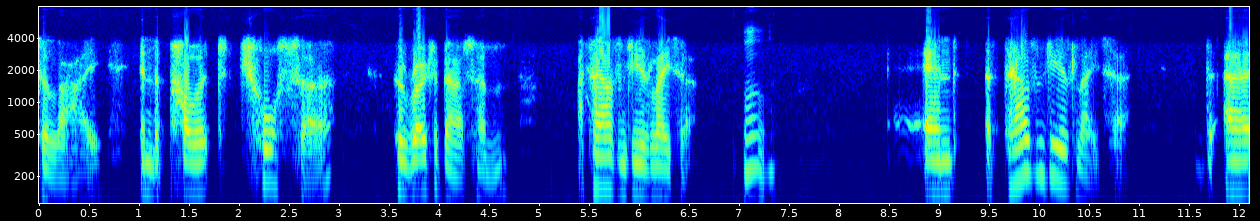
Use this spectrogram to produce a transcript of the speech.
to lie in the poet Chaucer, who wrote about him a thousand years later. Whoa. And a thousand years later, uh,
